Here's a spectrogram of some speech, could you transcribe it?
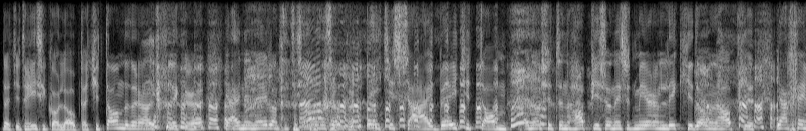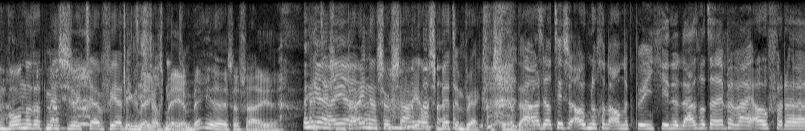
dat je het risico loopt dat je tanden eruit Ja. flikkeren. Ja, en in Nederland het is allemaal zo een beetje saai, beetje tam. En als het een hapje is, dan is het meer een likje dan een hapje. Ja, geen wonder dat mensen zoiets hebben van ja, dit Klinkt een is beetje als toch niet... B&B, eh, zo saai. Het is ja. bijna zo saai als bed and breakfast inderdaad. Nou, dat is ook nog een ander puntje inderdaad. Want daar hebben wij over eh,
